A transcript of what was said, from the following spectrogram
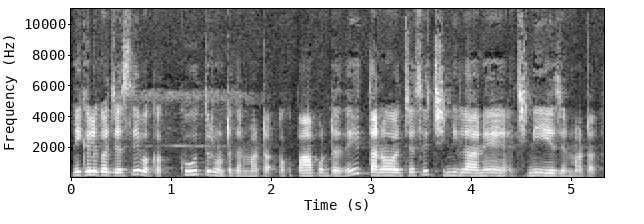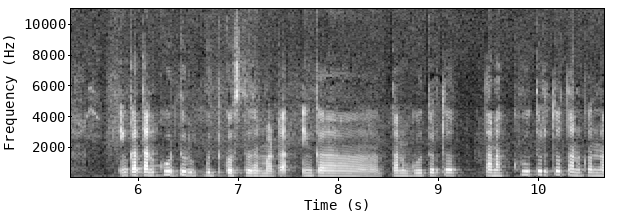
నిఖిల్కి వచ్చేసి ఒక కూతురు ఉంటుంది అనమాట ఒక పాప ఉంటుంది. తను వచ్చేసి చిన్నిలానే చిన్ని ఏజ్ అనమాట ఇంకా తన కూతురు గుర్తుకొస్తుంది అనమాట ఇంకా తన కూతురుతో తన కూతురుతో తనకున్న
